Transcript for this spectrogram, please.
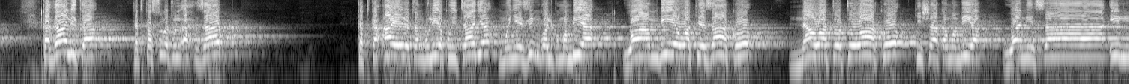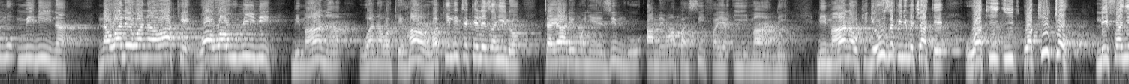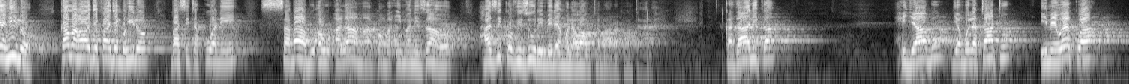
kadhalika katika suratul ahzab katika aya iliyotangulia kuitaja Mwenyezi Mungu alipomwambia waambie wake zako na watoto wako kisha akamwambia wanisail mu'minina na wale wanawake wa waumini. Bimaana wanawake hao wakilitekeleza hilo tayari Mwenyezi Mungu amewapa sifa ya imani. Bimaana ukigeuza kinyume chake wakito lifanya hilo. Kama hawajafanya jambo hilo basi itakuwa ni sababu au alama kwamba imani zao haziko vizuri mbele ya Mola wao tabaraka wa taala. Kadhalika hijabu jambo la tatu imewekwa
